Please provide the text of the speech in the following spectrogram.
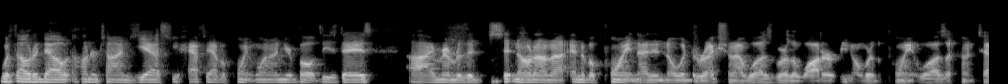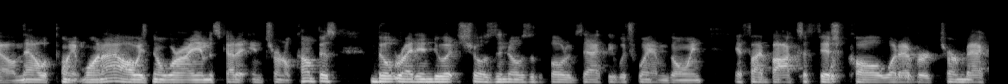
without a doubt, 100 times, yes, you have to have a point one on your boat these days. Uh, I remember the sitting out on the end of a point and I didn't know what direction I was, where the water, you know, where the point was. I couldn't tell. Now with point one, I always know where I am. It's got an internal compass built right into it shows the nose of the boat exactly which way I'm going if I box a fish, call, whatever, turn back,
